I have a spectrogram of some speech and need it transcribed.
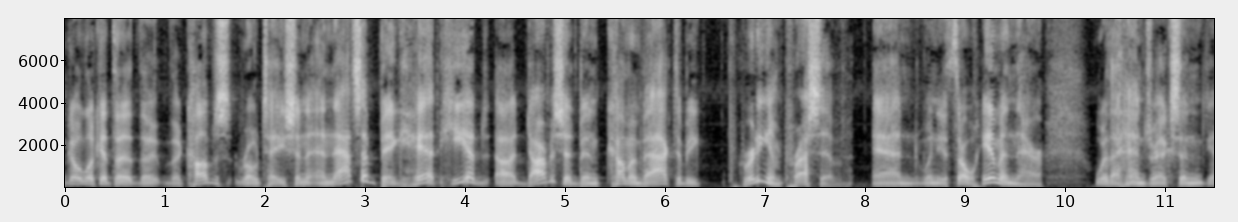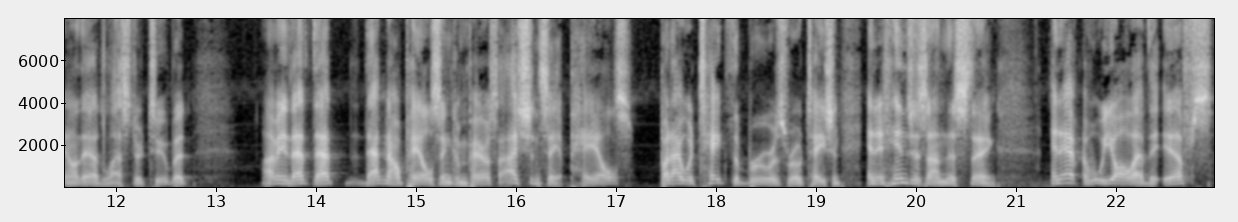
go look at the, the, the Cubs rotation, and that's a big hit. He had uh, Darvish had been coming back to be pretty impressive, and when you throw him in there with a Hendricks, and you know they had Lester too, but I mean that that that now pales in comparison. I shouldn't say it pales, but I would take the Brewers rotation, and it hinges on this thing, and we all have the ifs.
